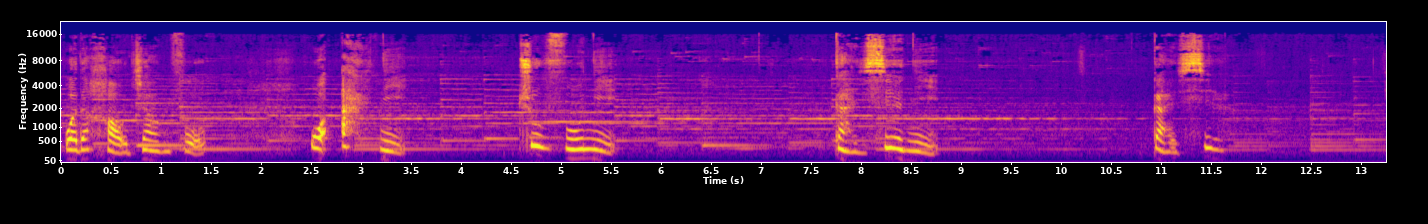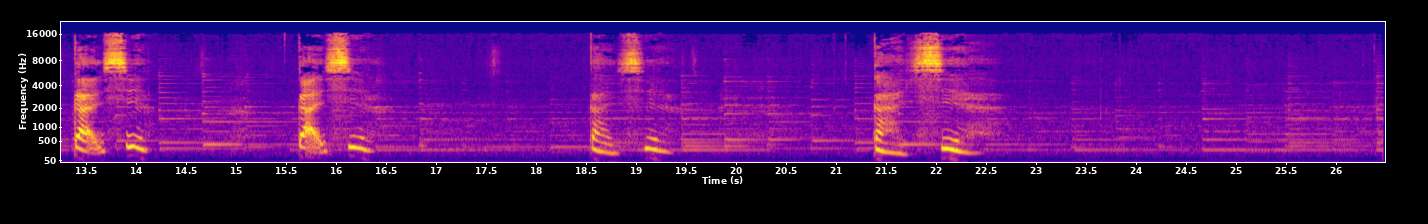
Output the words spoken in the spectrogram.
我的好丈夫，我爱你，祝福你，感谢你。感谢，感谢，感谢，感谢，感谢。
